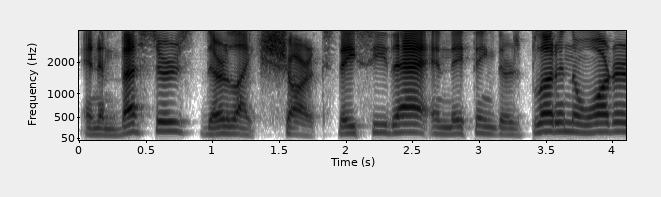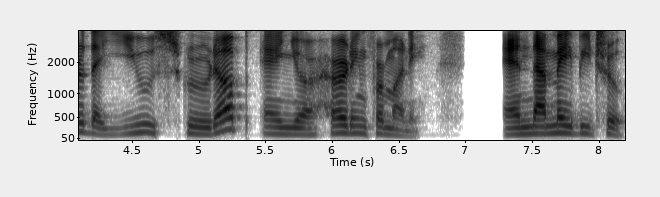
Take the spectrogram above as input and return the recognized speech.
And investors, they're like sharks. They see that and they think there's blood in the water that you screwed up and you're hurting for money. And that may be true,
